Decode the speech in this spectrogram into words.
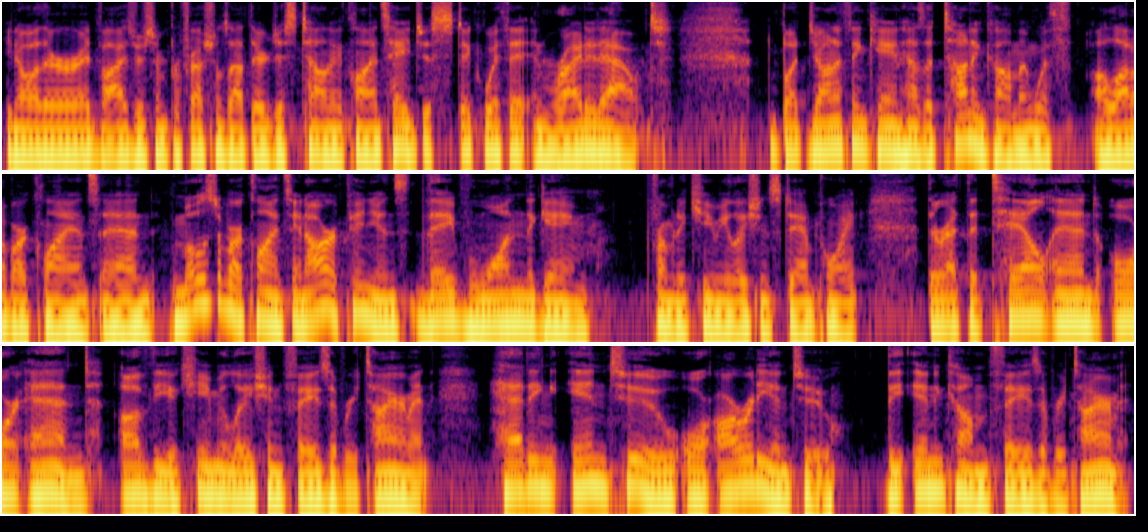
you know, other advisors and professionals out there just telling the clients, hey, just stick with it and write it out. But Jonathan Cain has a ton in common with a lot of our clients. And most of our clients, in our opinions, they've won the game from an accumulation standpoint. They're at the tail end or end of the accumulation phase of retirement, heading into or already into the income phase of retirement.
